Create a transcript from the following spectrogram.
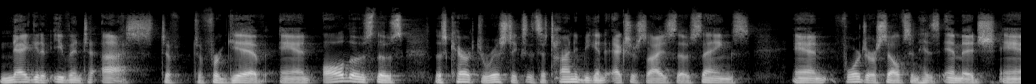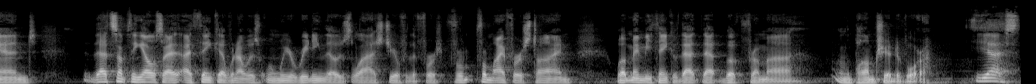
negative even to us to, to forgive and all those those those characteristics it's a time to begin to exercise those things and forge ourselves in his image. And that's something else I, I think of when I was when we were reading those last year for the first for, for my first time what made me think of that that book from uh, on the palm tree of Devorah. Yes.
